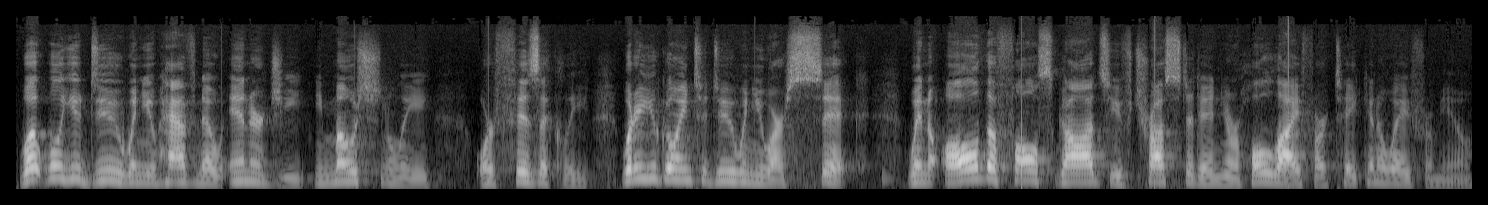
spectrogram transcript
what will you do when you have no energy, emotionally or physically? What are you going to do when you are sick, when all the false gods you've trusted in your whole life are taken away from you?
